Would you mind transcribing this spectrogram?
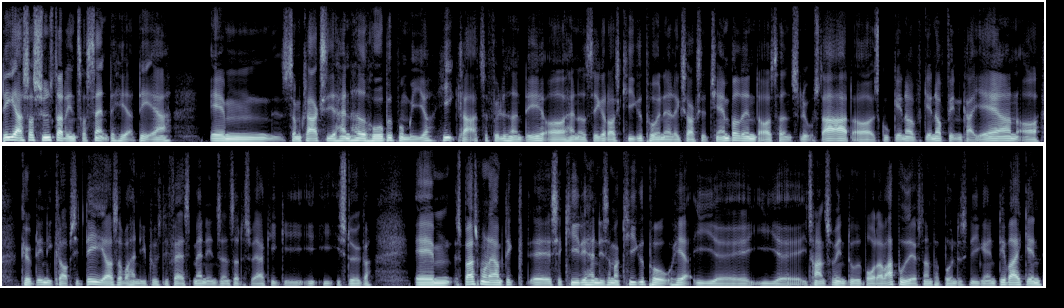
Det jeg så synes, der er det interessante her, det er, Øhm, som Clark siger, han havde håbet på mere. Helt klart, selvfølgelig havde han det, og han havde sikkert også kigget på en Alex Oxlade-Chamberlain, der også havde en sløv start, og skulle genop, genopfinde karrieren, og købte ind i Klopps idé, og så var han lige pludselig fast mand, indtil han så desværre gik i, i, i, i stykker. Øhm, spørgsmålet er, om det øh, Shaqiri, han ligesom har kigget på her i, øh, i, øh, i transfervinduet, hvor der var bud efter ham på Bundesligaen, det var igen,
